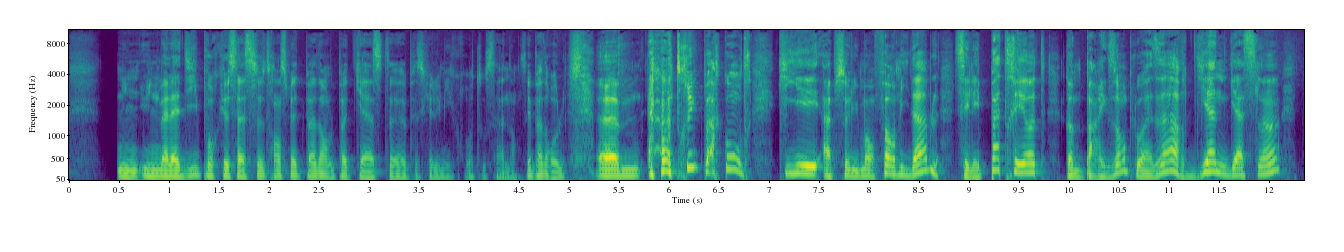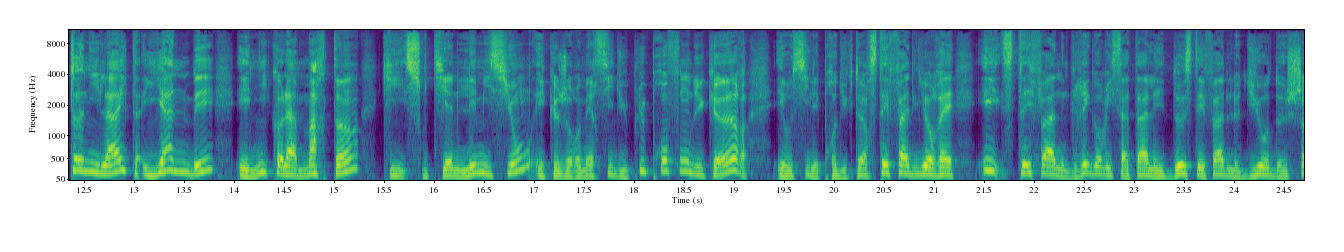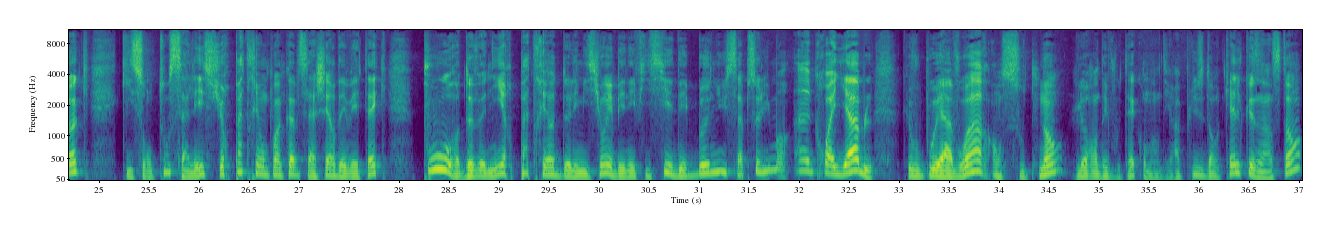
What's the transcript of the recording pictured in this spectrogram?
une, maladie pour que ça se transmette pas dans le podcast euh, parce que les micros tout ça non c'est pas drôle. Euh, un truc par contre qui est absolument formidable c'est les patriotes comme par exemple au hasard Diane Gasselin Tony Light Yann B et Nicolas Martin qui soutiennent l'émission et que je remercie du plus profond du cœur et aussi les producteurs Stéphane Lioret et Stéphane Grégory Satal les deux Stéphane le duo de choc qui sont tous allés sur patreon.com slash rdvtech pour devenir patriote de l'émission et bénéficier des bonus absolument incroyables que vous pouvez avoir en soutenant le rendez-vous tech. On en dira plus dans quelques instants.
